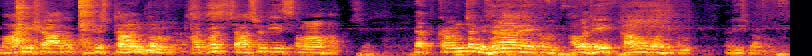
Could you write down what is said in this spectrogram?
మానిషాద ప్రతిష్టాంతం అద్వశాశ్వతీ సమాహ. యత్క్రౌంచ మిథునాదేకం అవధి కామమోహితం అది శ్లోకం.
